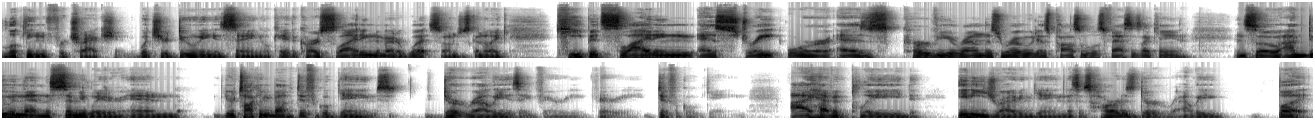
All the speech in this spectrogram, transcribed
looking for traction. What you're doing is saying, okay, the car's sliding no matter what. So I'm just going to like keep it sliding as straight or as curvy around this road as possible as fast as I can. And so I'm doing that in the simulator. And you're talking about difficult games. Dirt Rally is a very, very difficult game. I haven't played any driving game that's as hard as Dirt Rally, but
